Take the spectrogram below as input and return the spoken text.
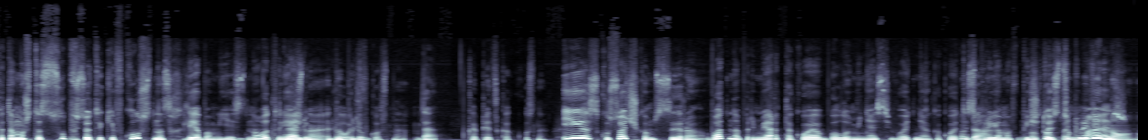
потому что суп все-таки вкусно с хлебом есть. Ну вот я лю- Вкусно, это люблю. очень вкусно. Да. Капец, как вкусно. И с кусочком сыра. Вот, например, такое был у меня сегодня какой-то Ну из да, приемов ну пищи. тут То есть, понимаешь,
